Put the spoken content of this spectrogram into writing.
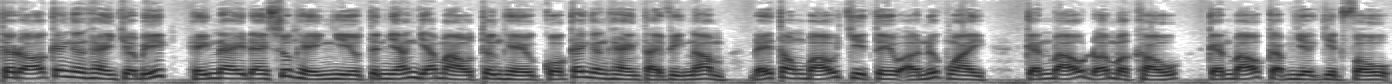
Theo đó, các ngân hàng cho biết hiện nay đang xuất hiện nhiều tin nhắn giả mạo thương hiệu của các ngân hàng tại Việt Nam để thông báo chi tiêu ở nước ngoài, cảnh báo đổi mật khẩu, cảnh báo cập nhật dịch vụ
